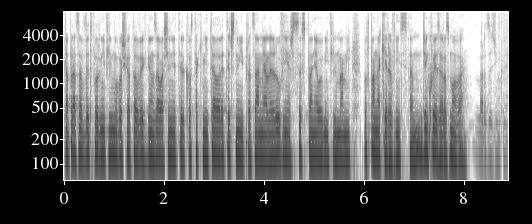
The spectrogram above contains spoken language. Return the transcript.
ta praca w Wytwórni Filmów Oświatowych wiązała się nie tylko z takimi teoretycznymi pracami, ale również ze wspaniałymi filmami pod Pana kierownictwem. Dziękuję za rozmowę. Bardzo dziękuję.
